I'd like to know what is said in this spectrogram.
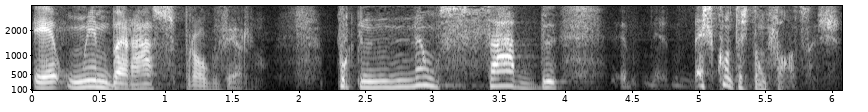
é um embaraço para o Governo, porque não sabe. As contas estão falsas.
